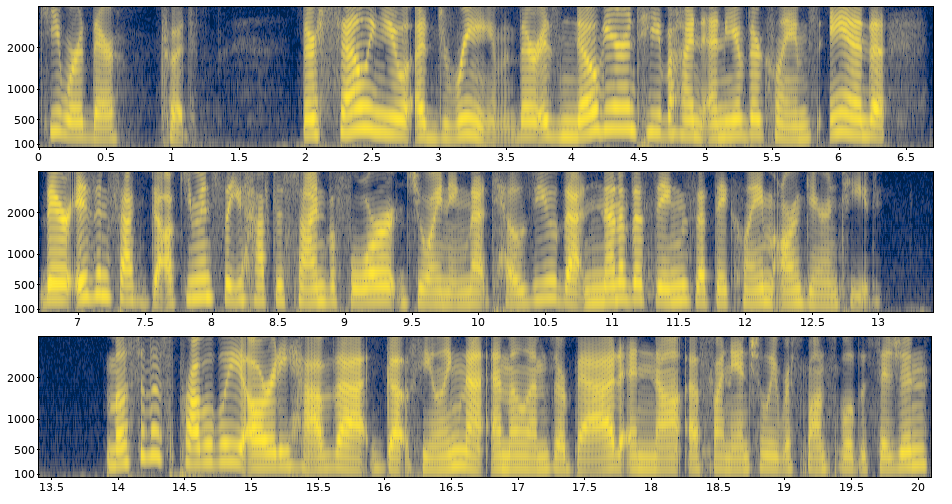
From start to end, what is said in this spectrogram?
Keyword there, could. They're selling you a dream. There is no guarantee behind any of their claims, and there is, in fact, documents that you have to sign before joining that tells you that none of the things that they claim are guaranteed most of us probably already have that gut feeling that MLMs are bad and not a financially responsible decision.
